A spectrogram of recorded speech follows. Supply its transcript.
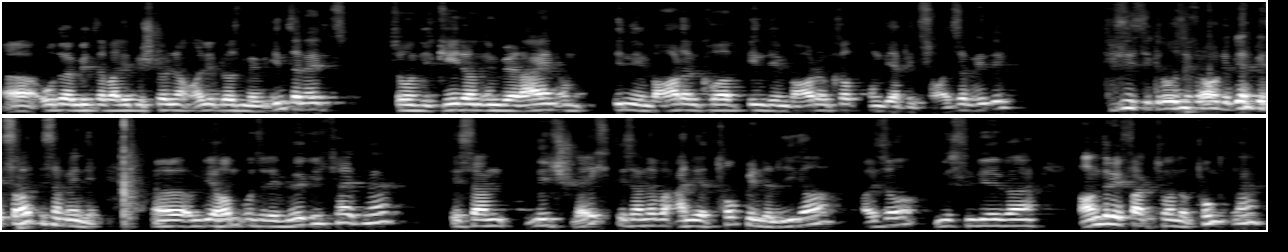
äh, oder mittlerweile bestellen auch alle bloß mit dem Internet. So, und ich gehe dann irgendwie rein und in den Warenkorb, in den Warenkorb und wer bezahlt es am Ende? Das ist die große Frage. Wer bezahlt es am Ende? Äh, und wir haben unsere Möglichkeiten. Ne? Die sind nicht schlecht, die sind aber alle top in der Liga. Also müssen wir über andere Faktoren noch punkten.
